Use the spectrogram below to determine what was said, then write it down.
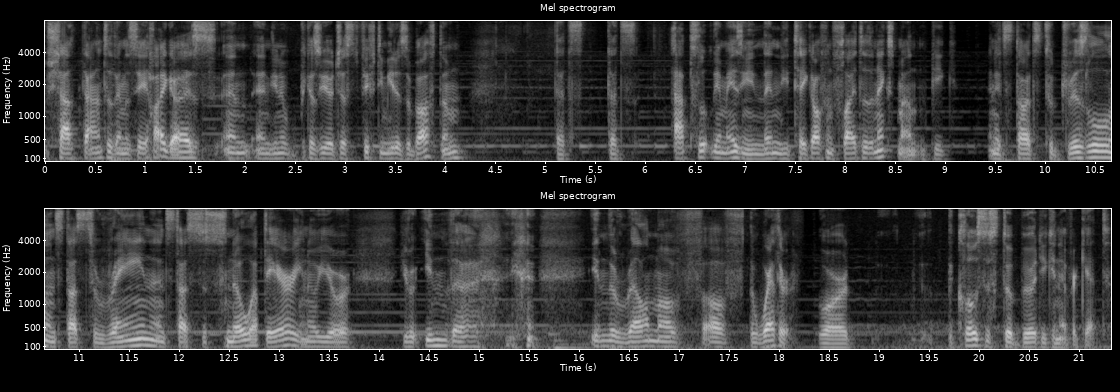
shout down to them and say, "Hi, guys!" And and you know because you're just 50 meters above them, that's that's absolutely amazing. And then you take off and fly to the next mountain peak, and it starts to drizzle and starts to rain and it starts to snow up there. You know, you're you're in the in the realm of of the weather, or the closest to a bird you can ever get.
